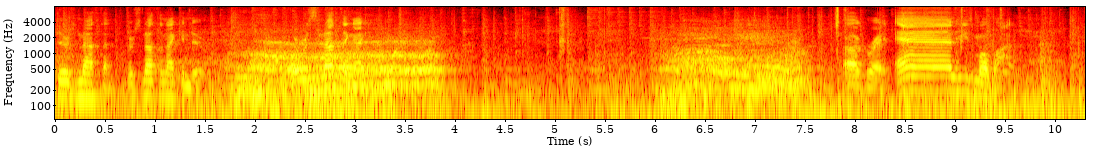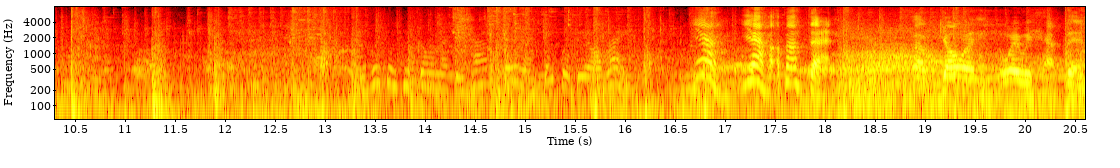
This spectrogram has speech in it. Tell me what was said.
There's nothing. There's nothing I can do. There was nothing I can do. Oh, great. And he's mobile. Yeah, yeah, about that. About going the way we have been.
